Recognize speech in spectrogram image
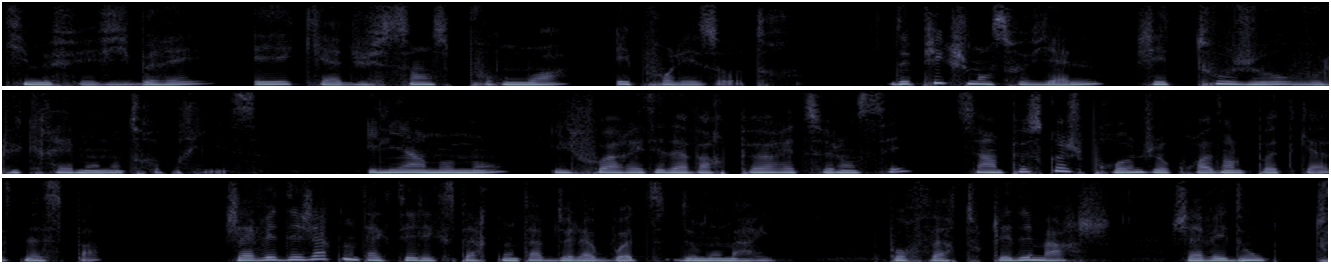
qui me fait vibrer et qui a du sens pour moi et pour les autres. Depuis que je m'en souvienne, j'ai toujours voulu créer mon entreprise. Il y a un moment, il faut arrêter d'avoir peur et de se lancer, c'est un peu ce que je prône, je crois, dans le podcast, n'est-ce pas? J'avais déjà contacté l'expert comptable de la boîte de mon mari pour faire toutes les démarches. J'avais donc tout,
